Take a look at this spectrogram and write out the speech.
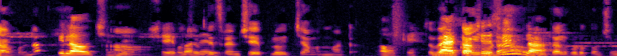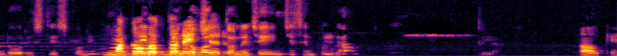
కాకుండా. ఇలా వచ్చింది. కొంచెం డిఫరెంట్ షేప్లో ఇచ్చామన్నమాట. వెనకాల కూడా వెనకాల కొంచెం డోరీస్ తీసుకొని మగ్గం దీనికి వర్క్ తోనే చేయించి సింపుల్గా okay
